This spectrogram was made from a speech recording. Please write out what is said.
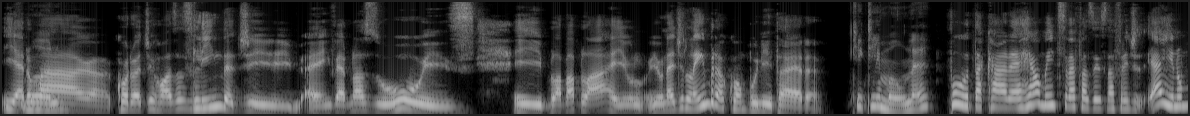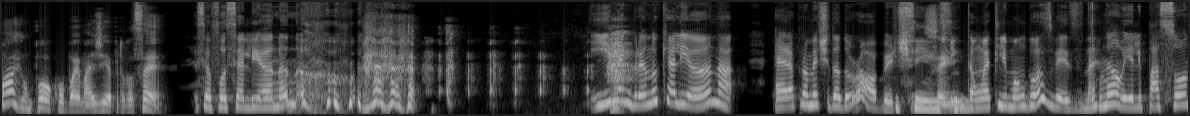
E era Mano. uma coroa de rosas linda, de é, inverno azuis e blá blá blá. E o, e o Ned lembra quão bonita era. Que climão, né? Puta, cara, é, realmente você vai fazer isso na frente. E aí, não morre um pouco o boy magia pra você? Se eu fosse a Liana, não. e lembrando que a Liana era prometida do Robert. Sim, sim. Então é climão duas vezes, né? Não, e ele passou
